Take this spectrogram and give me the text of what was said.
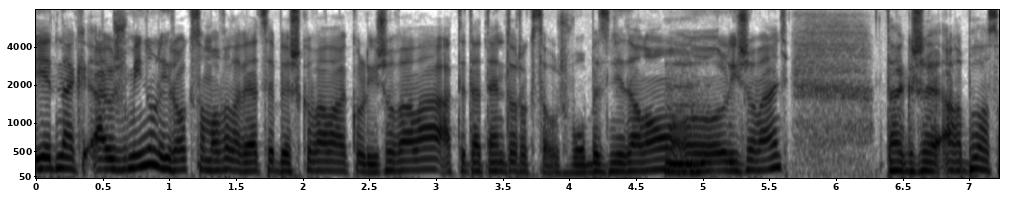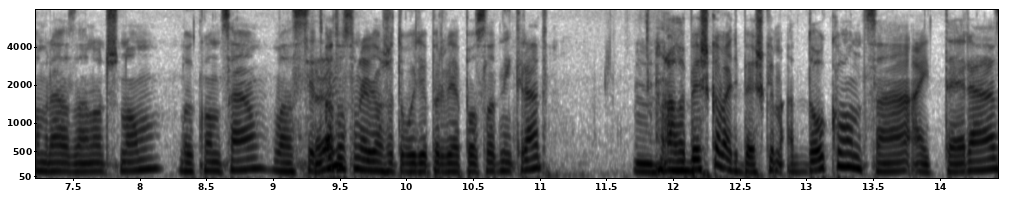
jednak aj už minulý rok som oveľa viacej bežkovala ako lyžovala a teda tento rok sa už vôbec nedalo mm. lyžovať. Takže, ale bola som raz na nočnom dokonca. Vlastne, a to som nevedela, že to bude prvý a posledný krát. Mm-hmm. Ale bežkovať bežkem a dokonca aj teraz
